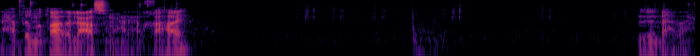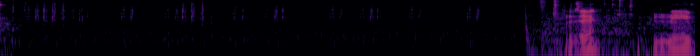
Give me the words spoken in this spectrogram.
نحط مطار العاصمة الحلقة هاي. زين لحظة. زين. نيب.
